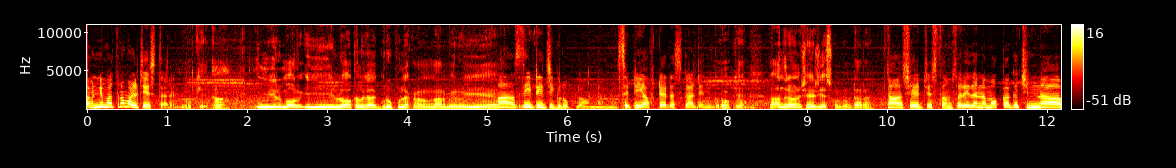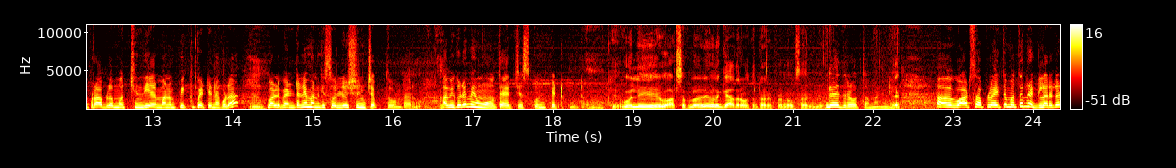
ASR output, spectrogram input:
అవన్నీ మాత్రం వాళ్ళు చేస్తారండి. ఓకే. మీరు మామూలు ఈ లోకల్గా గ్రూపులు ఎక్కడ ఉన్నారు మీరు? ఈ సిటీజీ గ్రూప్లో ఉన్నాం. City of terrace garden okay. అందులో షేర్ చేసుకుంటుంటారా? షేర్ చేస్తాం. సార్ ఏదైనా మొక్కకి చిన్న ప్రాబ్లం వచ్చింది అని మనం పిక్ పెట్టినా కూడా వాళ్ళు వెంటనే మనకి సొల్యూషన్ చెప్తూ ఉంటారు. అవి కూడా మేము తయారు చేసుకుని పెట్టుకుంటాం. ఓకే. ఓన్లీ వాట్సాప్లోనే ఏమైనా గ్యాదర్ అవుతుంటారు ఎప్పుడన్నా ఒకసారి మీరు? గెదర్ అవుతామండి. వాట్సాప్లో అయితే మాత్రం రెగ్యులర్గా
